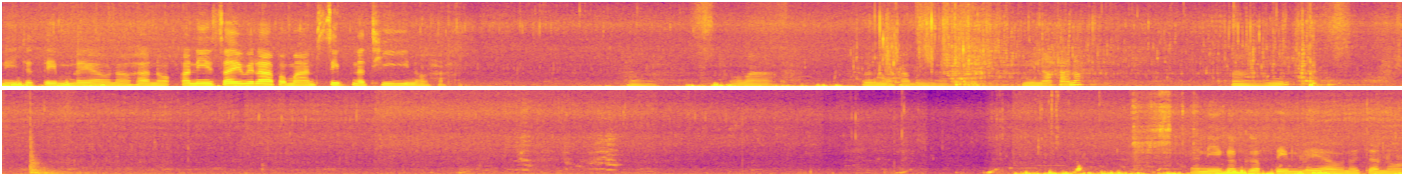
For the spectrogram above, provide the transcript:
นี่จะเต็มแล้วนะคะเนาะ อันนี้ใส่เวลาประมาณสิบนาทีเนาะค่ะอ่าเพราะว่า เบิ่งนะคะเบิ่งนะนี่นะคะเนาะอ่านี่อันนี้ก็เกือบเต็มแล้วนะจ๊ะเนาะ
